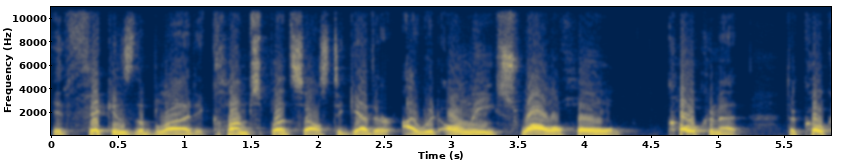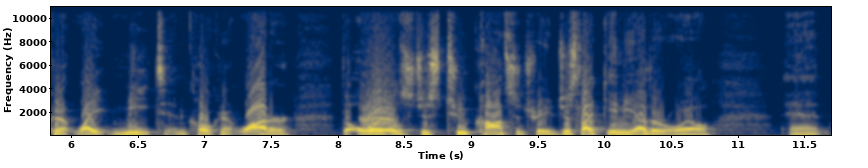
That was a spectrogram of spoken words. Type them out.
it thickens the blood, it clumps blood cells together. I would only swallow whole coconut the coconut white meat and coconut water, the oil is just too concentrated, just like any other oil and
